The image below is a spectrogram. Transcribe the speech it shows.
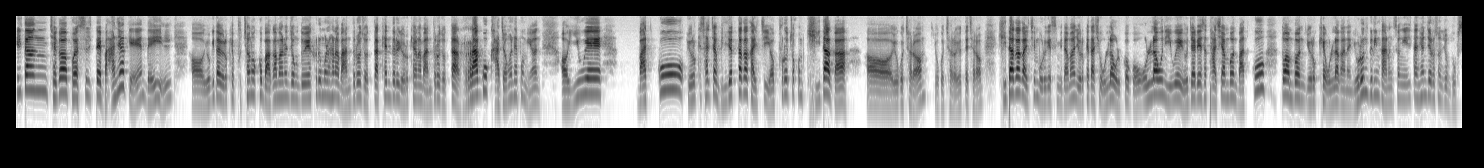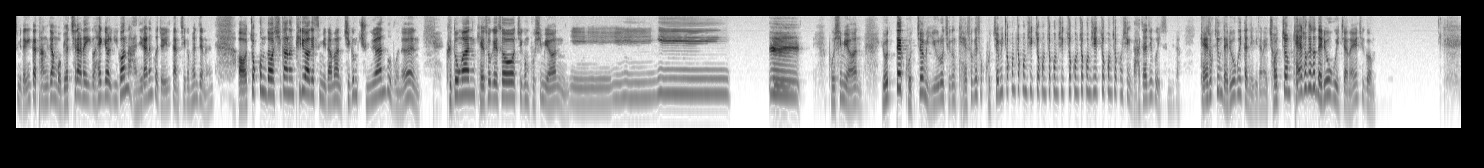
일단 제가 보았을 때 만약에 내일 어, 여기다 이렇게 붙여놓고 마감하는 정도의 흐름을 하나 만들어줬다 캔들을 이렇게 하나 만들어줬다라고 가정을 해보면 어, 이후에 맞고 이렇게 살짝 밀렸다가 갈지 옆으로 조금 기다가 어, 요거처럼, 요거처럼, 요때처럼 기다가 갈지 모르겠습니다만 이렇게 다시 올라올 거고 올라온 이후에 요 자리에서 다시 한번 맞고 또 한번 이렇게 올라가는 요런 그림 가능성이 일단 현재로서는 좀 높습니다. 그러니까 당장 뭐 며칠 안에 이거 해결 이건 아니라는 거죠. 일단 지금 현재는 어, 조금 더 시간은 필요하겠습니다만 지금 중요한 부분은 그동안 계속해서 지금 보시면 이, 이, 이 보시면 요때 고점 이후로 지금 계속해서 고점이 조금 조금씩 조금 조금씩 조금 조금씩 조금 조금씩 낮아지고 있습니다. 계속 지금 내려오고 있다는 얘기잖아요. 저점 계속해서 내려오고 있잖아요, 지금.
